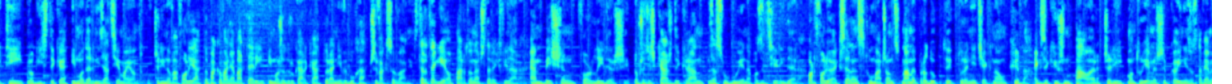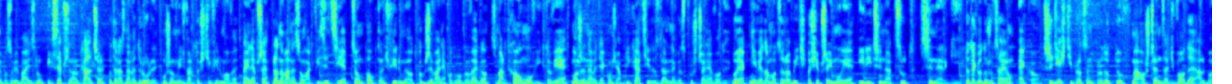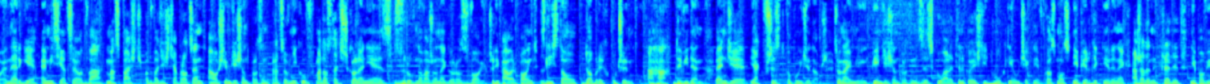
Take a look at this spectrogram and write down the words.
IT, logistykę i modernizację majątku. Czyli nowa folia do pakowania baterii i może drukarka, która nie wybucha przy waksowaniu. Strategię oparto na czterech filarach. Ambition for leadership. To przecież każdy kran zasługuje na pozycję lidera. Portfolio excellence, tłumacząc, mamy produkty, które nie ciekną, chyba. Execution power, czyli montujemy szybko i nie zostawiamy po sobie bajek hajzlu, exceptional culture, bo teraz nawet rury muszą mieć wartości firmowe. Najlepsze? Planowane są akwizycje, chcą połknąć firmy od ogrzewania podłogowego, smart home'ów i kto wie, może nawet jakąś aplikację do zdalnego spuszczania wody. Bo jak nie wiadomo co robić, to się przejmuje i liczy na cud synergii. Do tego dorzucają eko. 30% produktów ma oszczędzać wodę albo energię, emisja CO2 ma spaść o 20%, a 80% pracowników ma dostać szkolenie z zrównoważonego rozwoju, czyli PowerPoint z listą dobrych uczynków. Aha, dywidenda. Będzie jak wszystko pójdzie dobrze. Co najmniej 50% zysku, ale tylko jeśli dług nie ucieknie w kosmos, nie pierdyknie rynek, a żaden kredyt nie powie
